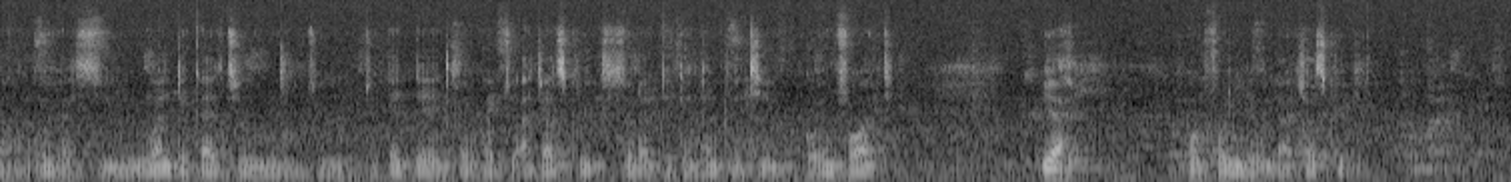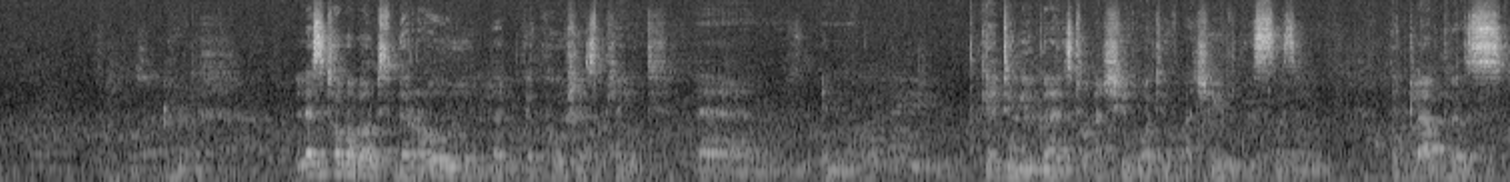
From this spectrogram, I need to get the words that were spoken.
know, obviously we want the guys to to, to get clock to adjust quick so that they can help the team going forward. Yeah, hopefully they will adjust quick. Let's talk about the role that the coach has played um, in getting you guys to achieve what you've achieved this season. The club has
